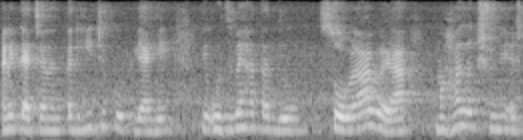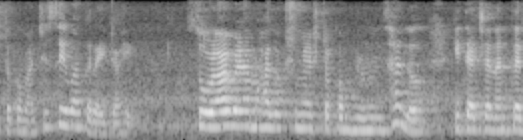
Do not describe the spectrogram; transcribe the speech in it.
आणि त्याच्यानंतर ही जी पोटली आहे ती उजव्या हातात घेऊन सोळा वेळा महालक्ष्मी अष्टकमाची सेवा करायची आहे. सोळा वेळा महालक्ष्मी अष्टकम म्हणून झालं की त्याच्यानंतर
